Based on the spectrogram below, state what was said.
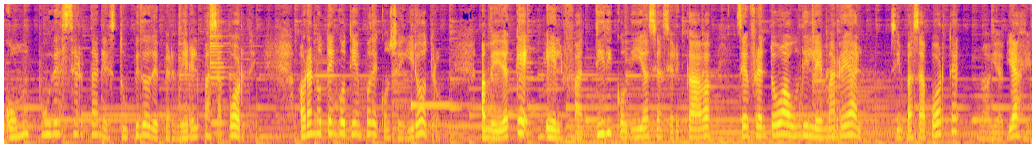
¿Cómo pude ser tan estúpido de perder el pasaporte? Ahora no tengo tiempo de conseguir otro. A medida que el fatídico día se acercaba, se enfrentó a un dilema real. Sin pasaporte no había viaje.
